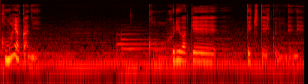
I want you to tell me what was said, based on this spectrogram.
細やかにこう振り分けできていくのでね。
